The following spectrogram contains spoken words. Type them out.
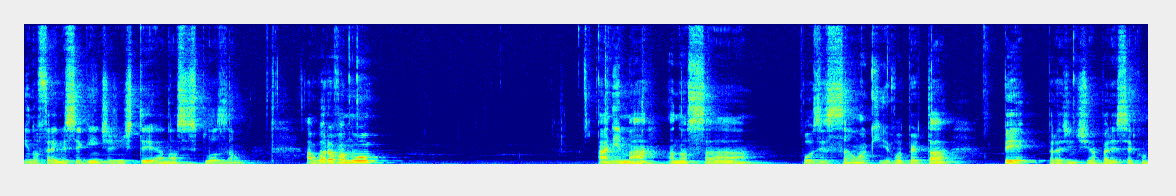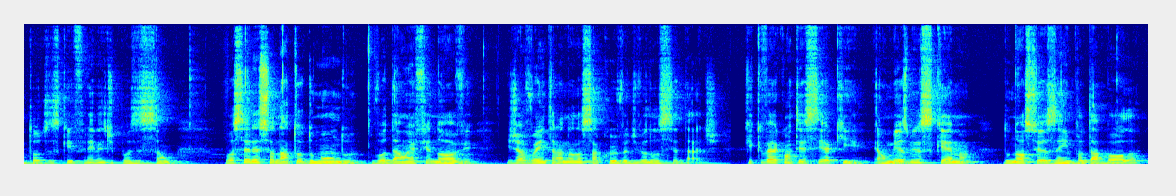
E no frame seguinte a gente ter a nossa explosão. Agora vamos animar a nossa posição aqui. Eu vou apertar P para a gente aparecer com todos os keyframes de posição. Vou selecionar todo mundo, vou dar um F9 e já vou entrar na nossa curva de velocidade. O que, que vai acontecer aqui? É o mesmo esquema do nosso exemplo da bola.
